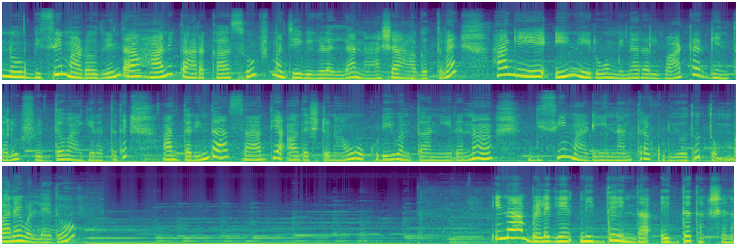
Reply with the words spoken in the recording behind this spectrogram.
ನೀರನ್ನು ಬಿಸಿ ಮಾಡೋದ್ರಿಂದ ಹಾನಿಕಾರಕ ಸೂಕ್ಷ್ಮಜೀವಿಗಳೆಲ್ಲ ನಾಶ ಆಗುತ್ತವೆ. ಹಾಗೆಯೇ ಈ ನೀರು ಮಿನರಲ್ ವಾಟರ್ಗಿಂತಲೂ ಶುದ್ಧವಾಗಿರುತ್ತದೆ. ಆದ್ದರಿಂದ ಸಾಧ್ಯ ಆದಷ್ಟು ನಾವು ಕುಡಿಯುವಂಥ ನೀರನ್ನು ಬಿಸಿ ಮಾಡಿ ನಂತರ ಕುಡಿಯೋದು ತುಂಬಾ ಒಳ್ಳೆಯದು. ಇನ್ನು ಬೆಳಗ್ಗೆ ನಿದ್ದೆಯಿಂದ ಎದ್ದ ತಕ್ಷಣ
